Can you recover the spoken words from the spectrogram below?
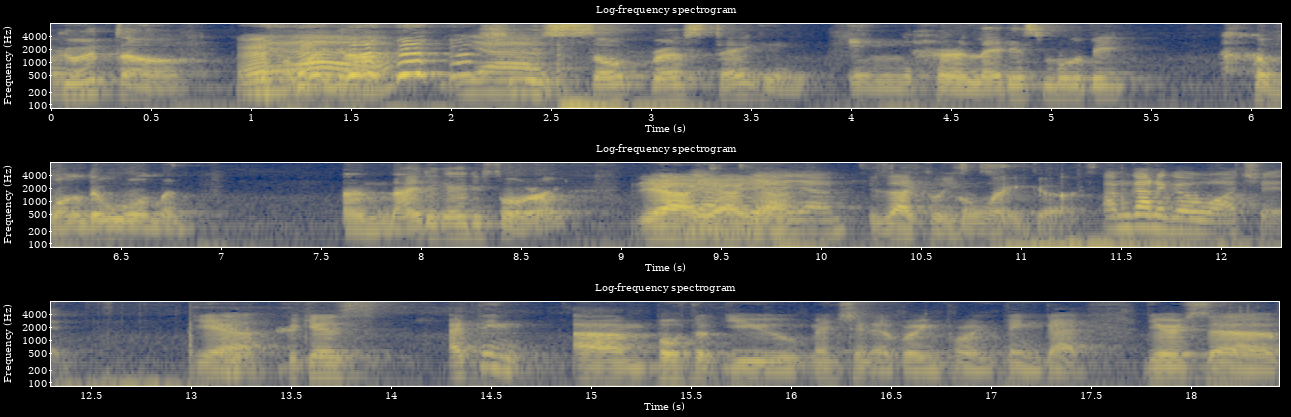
Yeah, good though. Yeah, She is so breathtaking in her latest movie, Wonder Woman, uh, 1984, right? Yeah, Yeah, yeah, yeah, yeah, yeah. Exactly. Oh my god. I'm gonna go watch it. Yeah, because I think um, both of you mentioned a very important thing that there's a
